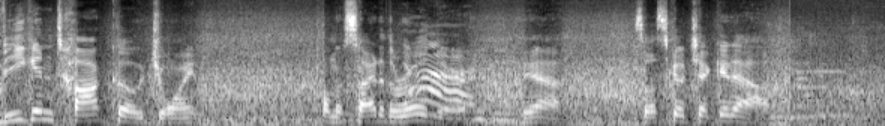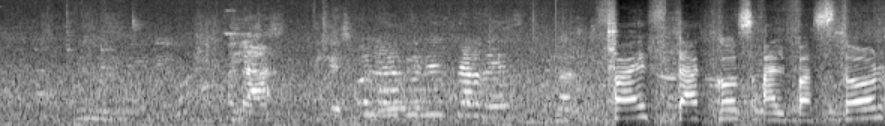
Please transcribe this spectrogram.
vegan taco joint on the side of the road there. Yeah. So let's go check it out. Five tacos al pastor,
